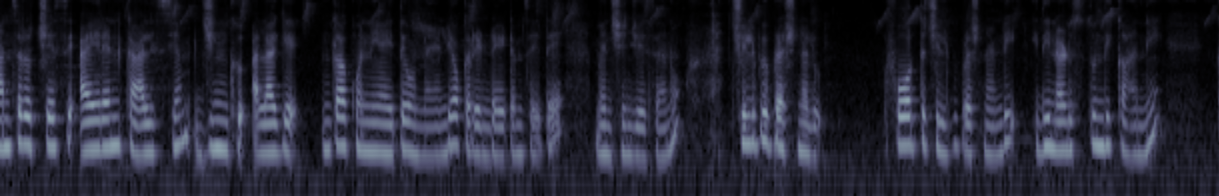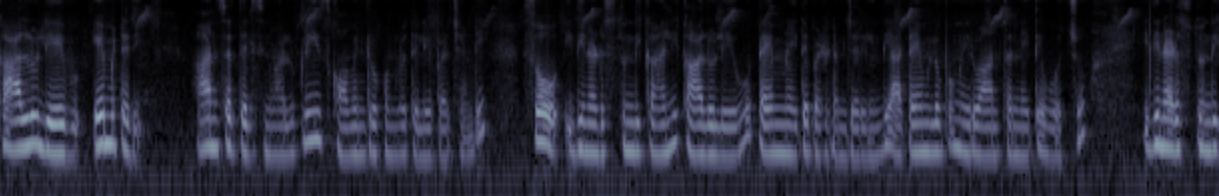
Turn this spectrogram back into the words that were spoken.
ఆన్సర్ వచ్చేసి ఐరన్ కాల్షియం జింక్ అలాగే ఇంకా కొన్ని అయితే ఉన్నాయండి. ఒక రెండు ఐటమ్స్ అయితే మెన్షన్ చేశాను. చిలిపి ప్రశ్నలు. ఫోర్త్ చిలిపి ప్రశ్న అండి. ఇది నడుస్తుంది కానీ కాళ్ళు లేవు. ఏమిటది? ఆన్సర్ తెలిసిన వాళ్ళు ప్లీజ్ కామెంట్ రూపంలో తెలియపరచండి. సో ఇది నడుస్తుంది కానీ కాలు లేవు. టైం అయితే పెట్టడం జరిగింది. ఆ టైంలోపు మీరు ఆన్సర్ని అయితే ఇవ్వచ్చు. ఇది నడుస్తుంది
